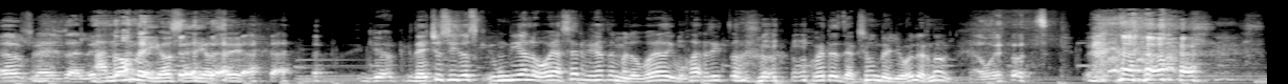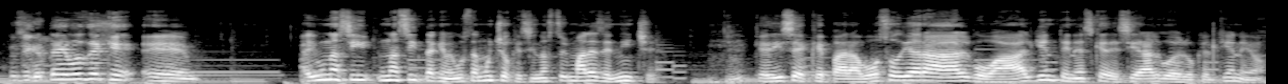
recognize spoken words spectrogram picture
Ah, pues. Ah, no, hombre, yo sé, yo sé. Yo, de hecho, sí, los, un día lo voy a hacer, fíjate, me los voy a dibujar así todos. Juguetes de acción de Joel Hernández. A huevos. Pues fíjate vos de que eh, hay una, una cita que me gusta mucho, que si no estoy mal es de Nietzsche, que dice que para vos odiar a algo, a alguien, tenés que decir algo de lo que él tiene. ¿no?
